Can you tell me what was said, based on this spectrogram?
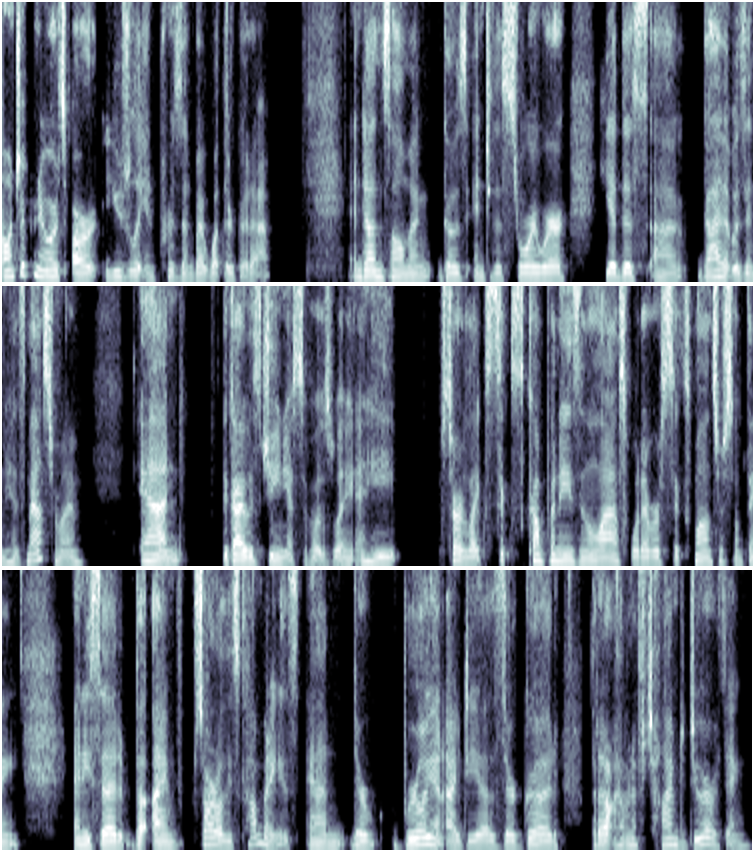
entrepreneurs are usually imprisoned by what they're good at. And Dan Sullivan goes into the story where he had this uh, guy that was in his mastermind, and the guy was genius supposedly, and he started like six companies in the last whatever six months or something. And he said, "But I'm started all these companies, and they're brilliant ideas, they're good, but I don't have enough time to do everything."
